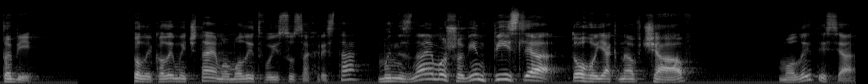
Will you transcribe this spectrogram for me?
тобі. Коли, коли ми читаємо молитву Ісуса Христа, ми не знаємо, що Він після того, як навчав молитися,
